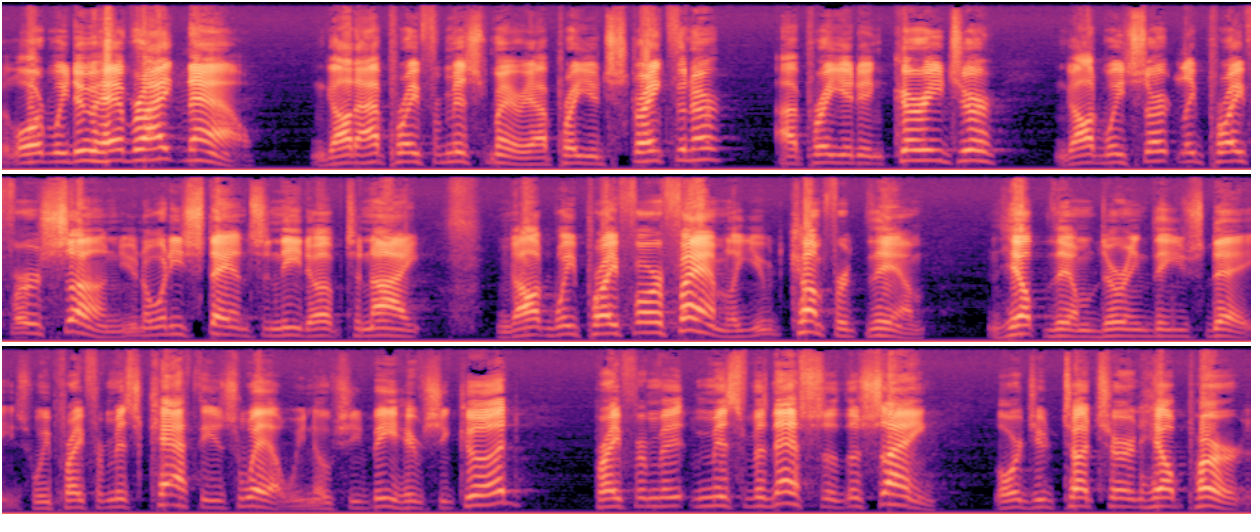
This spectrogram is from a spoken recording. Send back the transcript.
but Lord, we do have right now. And God, I pray for Miss Mary. I pray you'd strengthen her. I pray you'd encourage her. God, we certainly pray for her son. You know what he stands in need of tonight. God, we pray for her family. You'd comfort them and help them during these days. We pray for Miss Kathy as well. We know she'd be here if she could. Pray for Miss Vanessa the same. Lord, you touch her and help her.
